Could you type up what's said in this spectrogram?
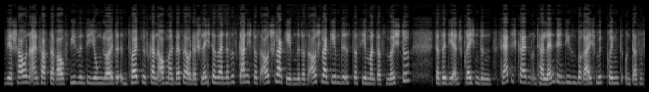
wir schauen einfach darauf, wie sind die jungen Leute. Ein Zeugnis kann auch mal besser oder schlechter sein. Das ist gar nicht das Ausschlaggebende. Das Ausschlaggebende ist, dass jemand das möchte, dass er die entsprechenden Fertigkeiten und Talente in diesem Bereich mitbringt und dass es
